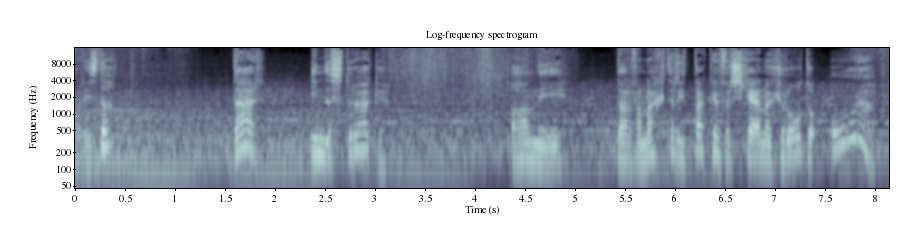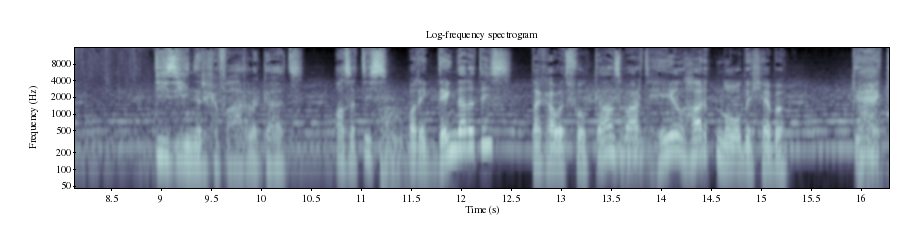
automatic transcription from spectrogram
Wat is dat? Daar, in de struiken. Oh nee, daar van achter die takken verschijnen grote oren. Die zien er gevaarlijk uit. Als het is wat ik denk dat het is, dan gaan we het vulkaanswaard heel hard nodig hebben. Kijk,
